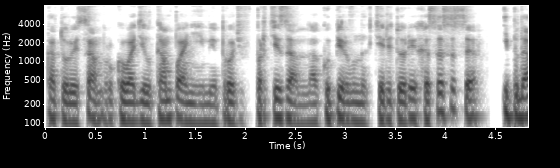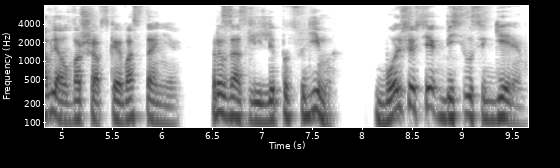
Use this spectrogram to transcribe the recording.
который сам руководил кампаниями против партизан на оккупированных территориях СССР и подавлял Варшавское восстание, разозлили подсудимых. Больше всех бесился Геринг.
